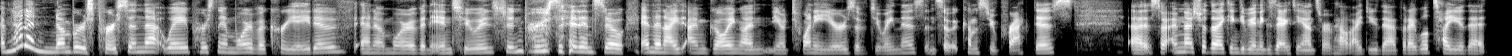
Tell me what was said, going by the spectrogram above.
I'm not a numbers person that way. Personally, I'm more of a creative and a more of an intuition person. And so, and then I, I'm going on, you know, 20 years of doing this, and so it comes through practice. Uh, so I'm not sure that I can give you an exact answer of how I do that, but I will tell you that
